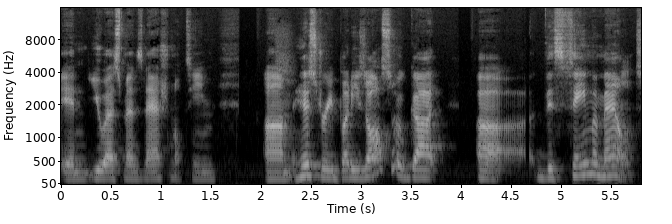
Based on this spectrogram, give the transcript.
in U.S. men's national team um, history. But he's also got uh, the same amount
